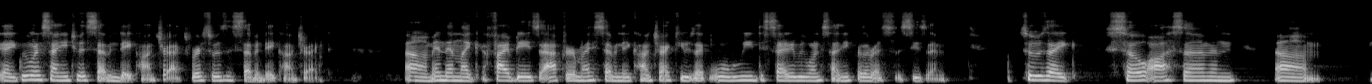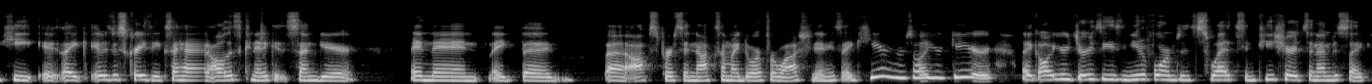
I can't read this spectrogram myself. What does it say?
like we want to sign you to a seven day contract. First was a seven day contract. Um, and then like five days after my seven day contract, he was like, Well, we decided we want to sign you for the rest of the season. So it was like so awesome. And um he it, like it was just crazy because I had all this Connecticut Sun gear and then like the uh, ops person knocks on my door for Washington. He's like, "Here, here's all your gear, like all your jerseys and uniforms and sweats and t-shirts." And I'm just like,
